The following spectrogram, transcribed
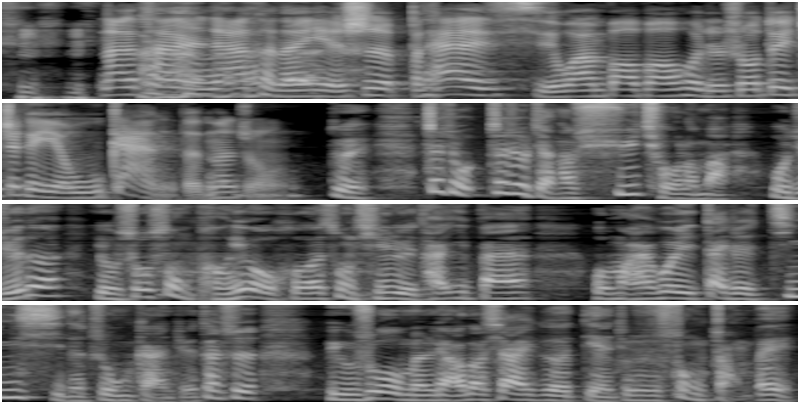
那他人家可能也是不太喜欢包包，或者说对这个也无感的那种。对，这就这就讲到需求了嘛。我觉得有时候送朋友和送情侣，他一般我们还会带着惊喜的这种感觉。但是比如说我们聊到下一个点，就是送长辈，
